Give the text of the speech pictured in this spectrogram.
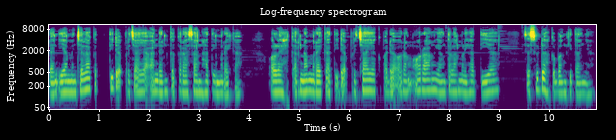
dan ia mencela ketidakpercayaan dan kekerasan hati mereka oleh karena mereka tidak percaya kepada orang-orang yang telah melihat dia sesudah kebangkitannya.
